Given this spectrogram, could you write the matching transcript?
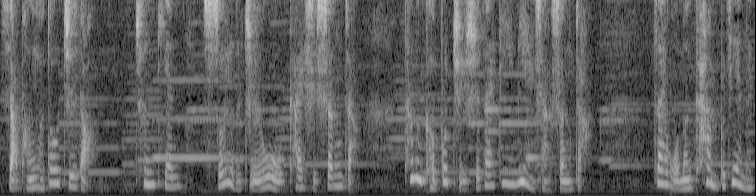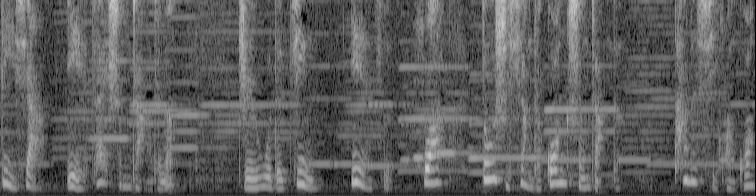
小朋友都知道，春天所有的植物开始生长，它们可不只是在地面上生长，在我们看不见的地下也在生长着呢。植物的茎、叶子、花都是向着光生长的，它们喜欢光，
